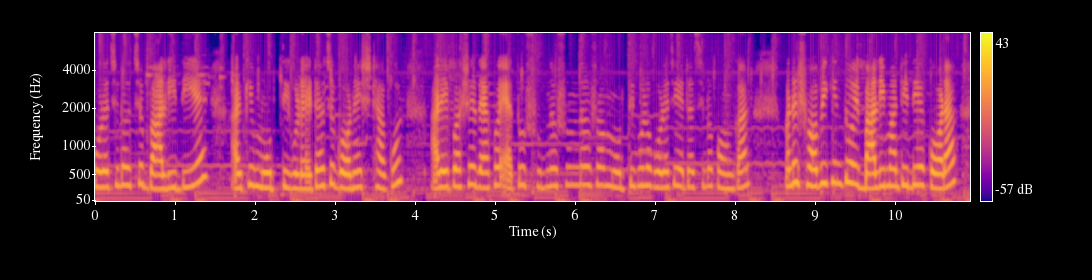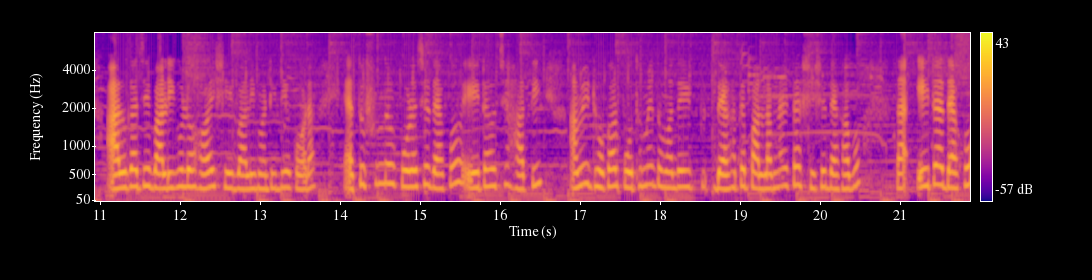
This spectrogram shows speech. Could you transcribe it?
করেছিল হচ্ছে বালি দিয়ে আর কি মূর্তিগুলো, এটা হচ্ছে গণেশ ঠাকুর। আর এই পাশে দেখো এত সুন্দর সুন্দর সব মূর্তিগুলো করেছে, এটা ছিল কঙ্কাল। মানে সবই কিন্তু ওই বালি মাটি দিয়ে করা, আলগা যে বালিগুলো হয় সেই বালি মাটি দিয়ে করা। এত সুন্দর করেছে দেখো, এটা হচ্ছে হাতি। আমি ঢোকার প্রথমে তোমাদের দেখাতে পারলাম না, এটা শেষে দেখাবো। তা এটা দেখো,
